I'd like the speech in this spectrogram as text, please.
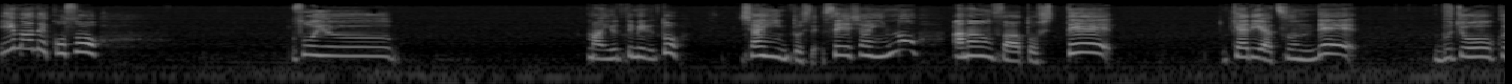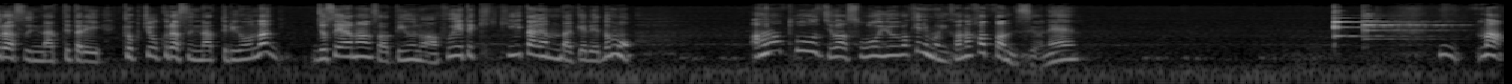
今でこそそういうまあ言ってみると社員として正社員のアナウンサーとしてキャリア積んで部長クラスになってたり局長クラスになってるような女性アナウンサーっていうのは増えてきたんだけれどもあの当時はそういうわけにもいかなかったんですよね。まあ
